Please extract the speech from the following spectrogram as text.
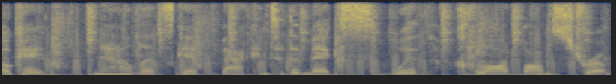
Okay, now let's get back into the mix with Claude Von Stroke.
